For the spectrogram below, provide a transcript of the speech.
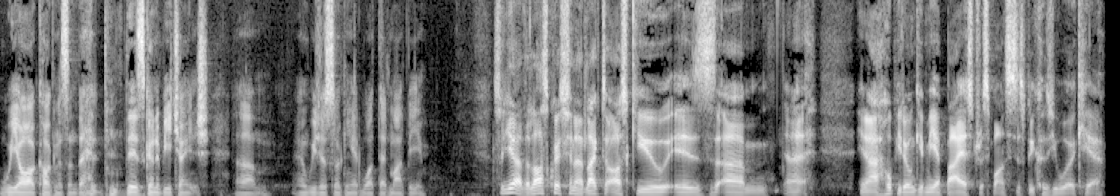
we are cognizant that there's going to be change um, and we're just looking at what that might be. So yeah the last question i'd like to ask you is um, you know, I hope you don't give me a biased response just because you work here.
